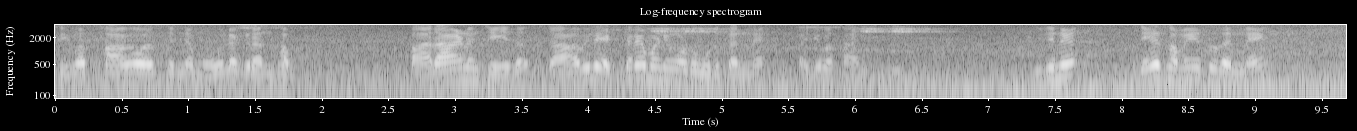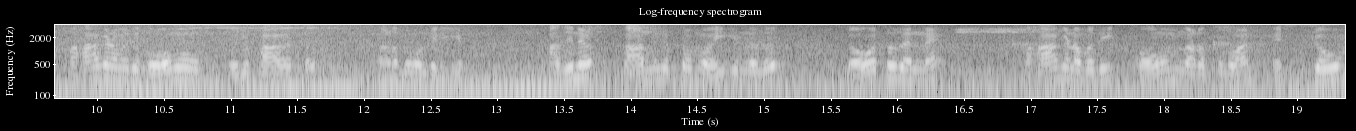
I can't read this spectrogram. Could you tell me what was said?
ശ്രീമദ് ഭാഗവതത്തിന്റെ മൂലഗ്രന്ഥം പാരായണം ചെയ്ത് രാവിലെ എട്ടര മണിയോടുകൂടി തന്നെ പര്യവസാനിക്കും. ഇതിന് ഇതേ സമയത്ത് തന്നെ മഹാഗണപതി ഹോമവും ഒരു ഭാഗത്ത് നടന്നുകൊണ്ടിരിക്കും. അതിന് കാർമ്മികത്വം വഹിക്കുന്നത് ലോകത്ത് തന്നെ മഹാഗണപതി ഹോമം നടത്തുവാൻ ഏറ്റവും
